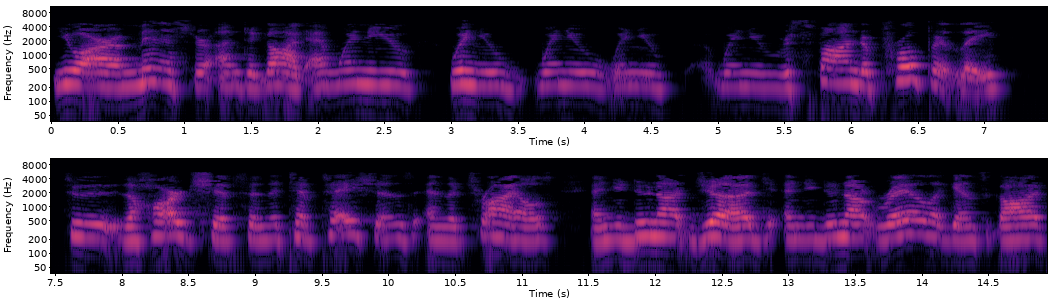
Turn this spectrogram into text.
you are a minister unto God. And when you when you when you when you when you respond appropriately to the hardships and the temptations and the trials, and you do not judge and you do not rail against God,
